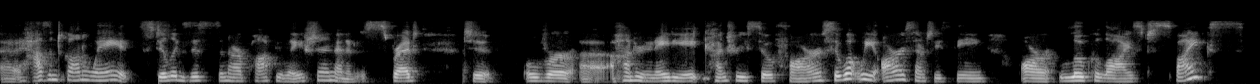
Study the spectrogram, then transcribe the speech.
uh, hasn't gone away. It still exists in our population and it has spread to over uh, 188 countries so far. So, what we are essentially seeing are localized spikes,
